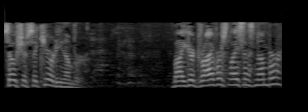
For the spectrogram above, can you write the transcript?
social security number, by your driver's license number,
